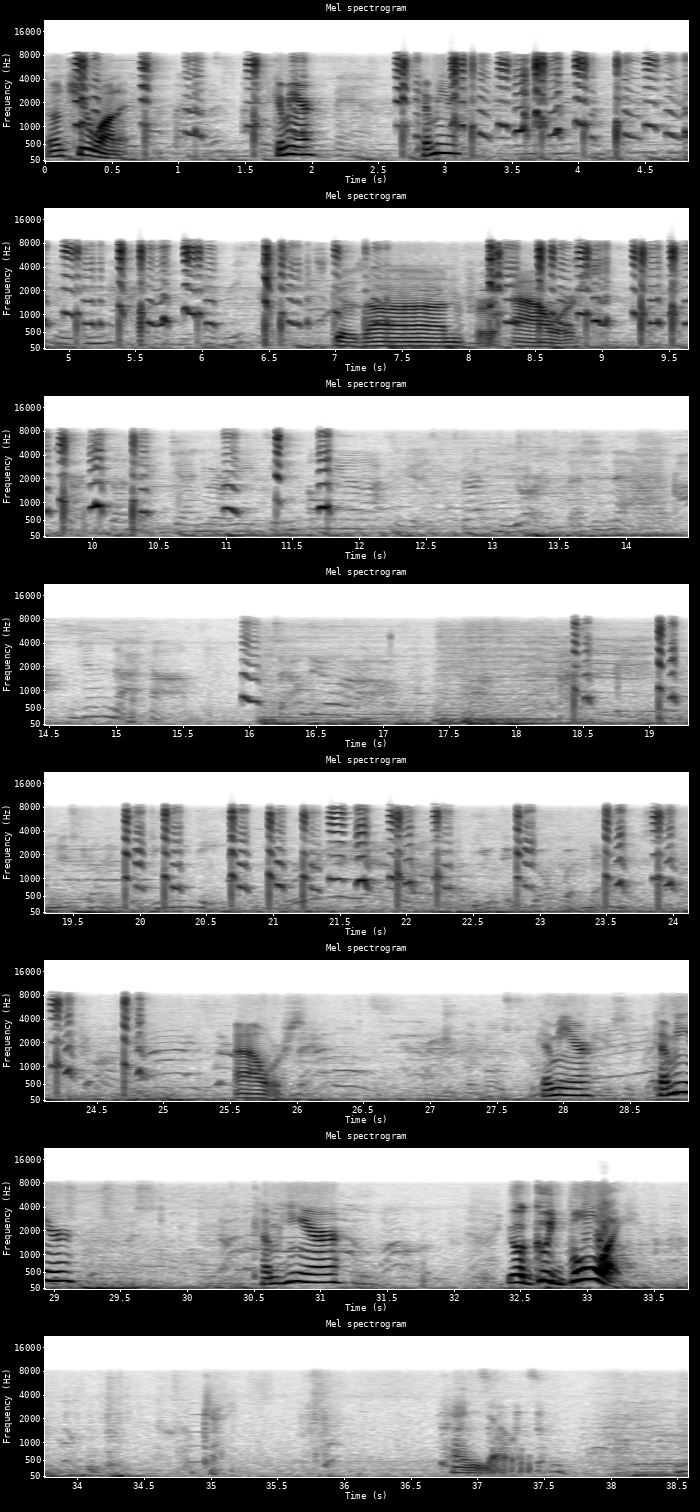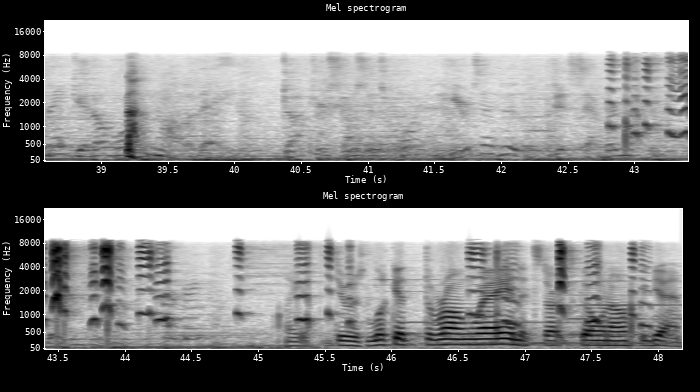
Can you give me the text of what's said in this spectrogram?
Don't you want it? Come here. Come here. This goes on for hours. hours. Come here. Come here. Come here. You're a good boy. Okay. Hello. All you have to do is look it the wrong way and it starts going off again.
